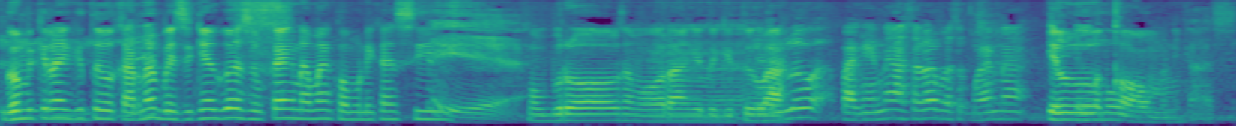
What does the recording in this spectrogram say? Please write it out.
gue mikirnya gitu karena basicnya gue suka yang namanya komunikasi Iya. ngobrol sama orang gitu gitulah Jadi lu pengennya asalnya masuk mana? ilmu komunikasi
